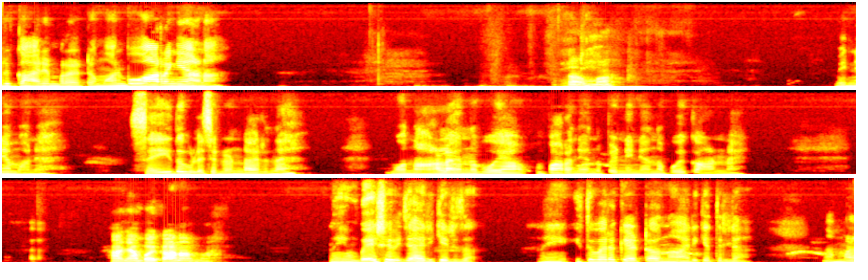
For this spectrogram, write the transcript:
ഒരു കാര്യം പറയട്ടെ. മോൻ പോവാൻ ഇറങ്ങിയാണോ? പിന്നെ മോനെ സെയ്ത് വിളിച്ചിട്ടുണ്ടായിരുന്നേ. മോ നാളെ ഒന്ന് പോയാ ആ പറഞ്ഞു ഒന്ന് പെണ്ണിനെ ഒന്ന് പോയി കാണണേ. ആ ഞാൻ പോയി കാണാം നീ ഉപേക്ഷ വിചാരിക്കരുത്. നീ ഇതുവരെ കേട്ടൊന്നും ആയിരിക്കത്തില്ല. നമ്മൾ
